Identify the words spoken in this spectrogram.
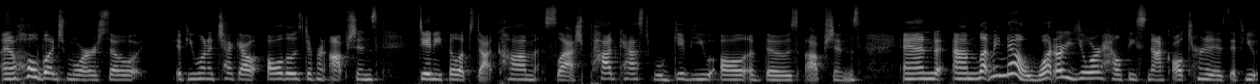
and a whole bunch more. So if you want to check out all those different options, danyephillips.com slash podcast will give you all of those options. And um, let me know what are your healthy snack alternatives? If you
